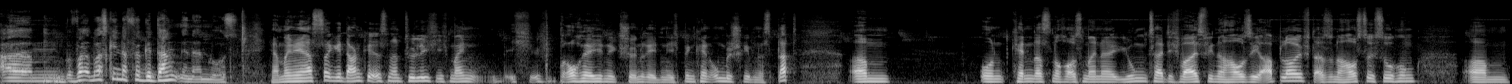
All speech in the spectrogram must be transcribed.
ähm, wa- was gehen da für Gedanken in einem los? Ja, mein erster Gedanke ist natürlich, ich meine, ich, ich brauche ja hier nichts schönreden. Ich bin kein unbeschriebenes Blatt ähm, und kenne das noch aus meiner Jugendzeit. Ich weiß, wie eine Hausi abläuft, also eine Hausdurchsuchung. Ähm,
